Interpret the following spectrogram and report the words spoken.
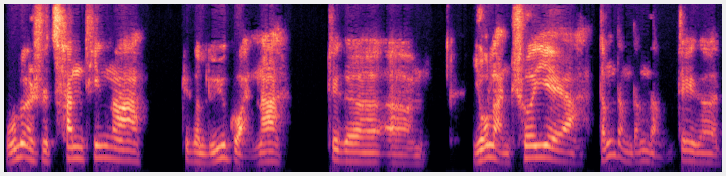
无论是餐厅啊，这个旅馆呐，这个呃。游览车业呀，等等等等，这个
